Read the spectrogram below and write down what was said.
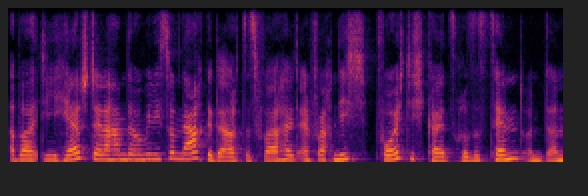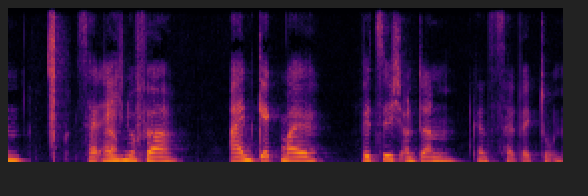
aber die Hersteller haben da irgendwie nicht so nachgedacht. Das war halt einfach nicht feuchtigkeitsresistent und dann ist halt Ja. eigentlich nur für ein Gag mal witzig und dann kannst du es halt wegtun.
